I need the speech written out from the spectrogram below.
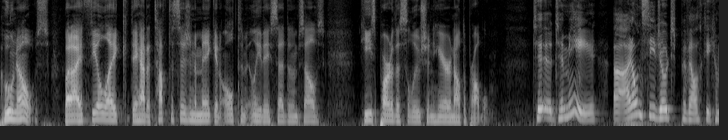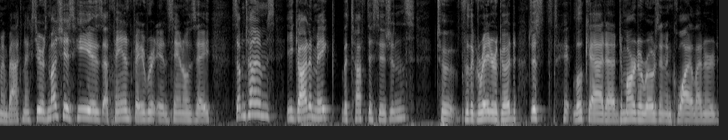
Who knows? But I feel like they had a tough decision to make, and ultimately they said to themselves, he's part of the solution here, not the problem. To, to me, uh, I don't see Joe Pavelski coming back next year. As much as he is a fan favorite in San Jose, sometimes you got to make the tough decisions to for the greater good. Just look at uh, DeMar DeRozan and Kawhi Leonard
